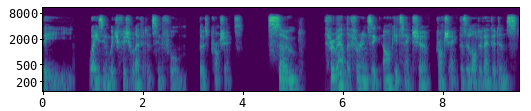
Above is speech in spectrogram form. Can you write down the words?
the ways in which visual evidence inform those projects. So, throughout the forensic architecture project, there's a lot of evidence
